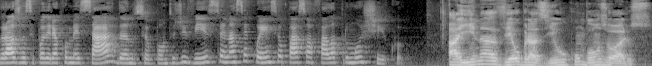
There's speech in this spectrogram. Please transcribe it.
Gross, você poderia começar dando seu ponto de vista e na sequência eu passo a fala para o Mochico. A INA vê o Brasil com bons olhos.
